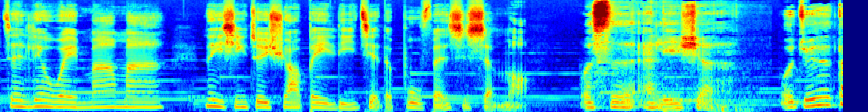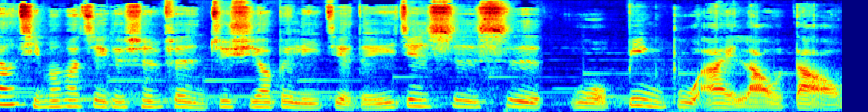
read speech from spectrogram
这六位妈妈内心最需要被理解的部分是什么。我是 Alicia。我觉得当起妈妈这个身份，最需要被理解的一件事是，我并不爱唠叨，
